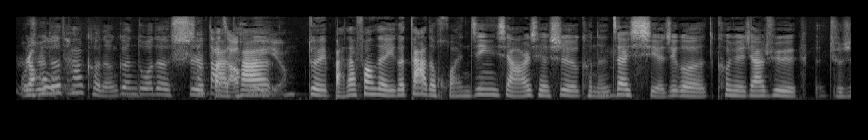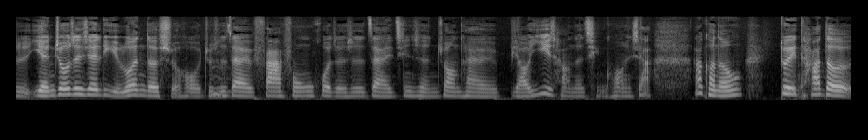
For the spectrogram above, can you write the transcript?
然后我觉得他可能更多的是把它烩。对，把它放在一个大的环境下，而且是可能在嗯写这个科学家去就是研究这些理论的时候，就是嗯在发疯或者是在精神状态比较异常的情况下，他可能对他的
